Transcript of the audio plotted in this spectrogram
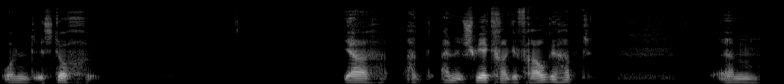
und ist doch, ja, hat eine schwerkranke Frau gehabt, ähm,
